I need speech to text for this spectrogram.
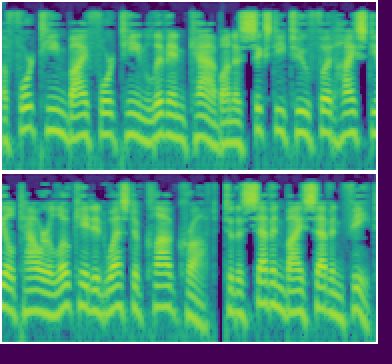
a 14 by 14 live-in cab on a 62-foot high steel tower located west of Cloudcroft, to the 7 by 7 feet.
